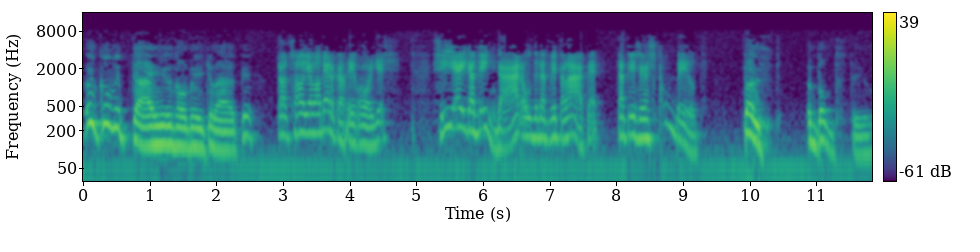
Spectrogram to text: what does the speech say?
Eucalypta hier nou mee te maken? Dat zal je wel merken, Gregorius. Zie jij dat ding daar onder dat witte laken? Dat is een standbeeld. Juist, een bandsteel.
